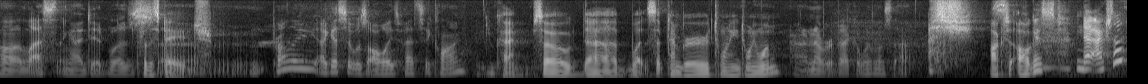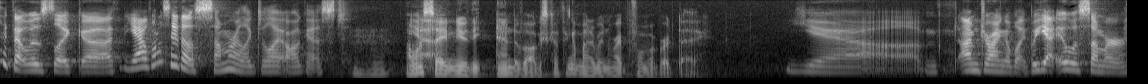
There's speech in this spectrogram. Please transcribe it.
Uh, last thing I did was For the stage. uh, probably, I guess it was always Patsy Cline. Okay. So uh, what? September 2021? I don't know, Rebekah. When was that? Shh. Oct- August? No, actually, I think that was like, uh, yeah, I want to say that was summer, like July, August. I want to Yeah. say near the end of August. I think it might have been right before my birthday. Yeah, um, I'm drawing a blank, but yeah, it was summer.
